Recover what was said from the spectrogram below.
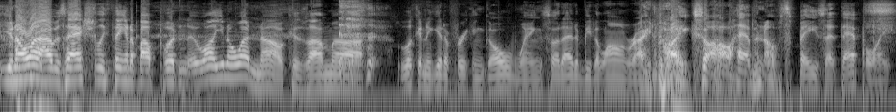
You know what? I was actually thinking about putting. Well, you know what? No, because I'm uh, looking to get a freaking gold wing, so that'd be the long ride bike. So I'll have enough space at that point.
